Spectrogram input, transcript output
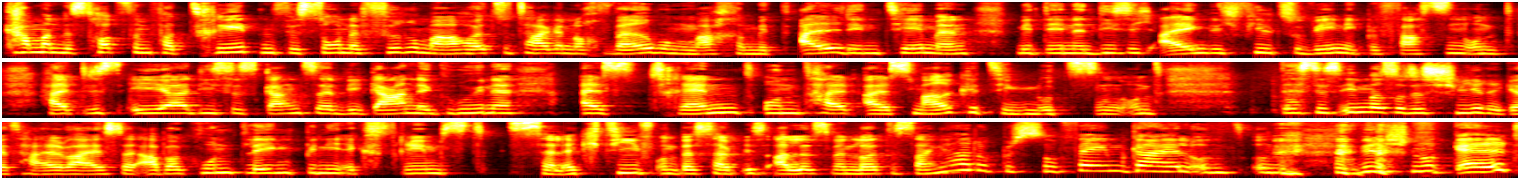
kann man das trotzdem vertreten für so eine Firma heutzutage noch Werbung machen mit all den Themen, mit denen die sich eigentlich viel zu wenig befassen und halt ist eher dieses ganze vegane Grüne als Trend und halt als Marketing nutzen und das ist immer so das Schwierige teilweise, aber grundlegend bin ich extremst selektiv und deshalb ist alles, wenn Leute sagen, ja, du bist so famegeil und, und willst nur Geld,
